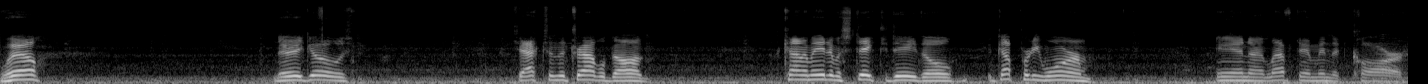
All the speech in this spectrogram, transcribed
Well, there he goes. Jackson the travel dog. I kind of made a mistake today though. It got pretty warm and I left him in the car.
